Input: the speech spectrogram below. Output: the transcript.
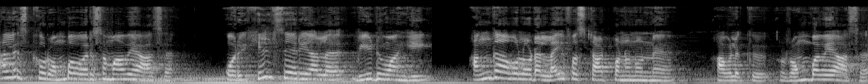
ஆலிஸ்க்கு ரொம்ப வருஷமாவே ஆசை. ஒரு ஹில்ஸ் ஏரியாவில் வீடு வாங்கி அங்கே அவளோட லைஃப்பை ஸ்டார்ட் பண்ணணும்னு அவளுக்கு ரொம்பவே ஆசை.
